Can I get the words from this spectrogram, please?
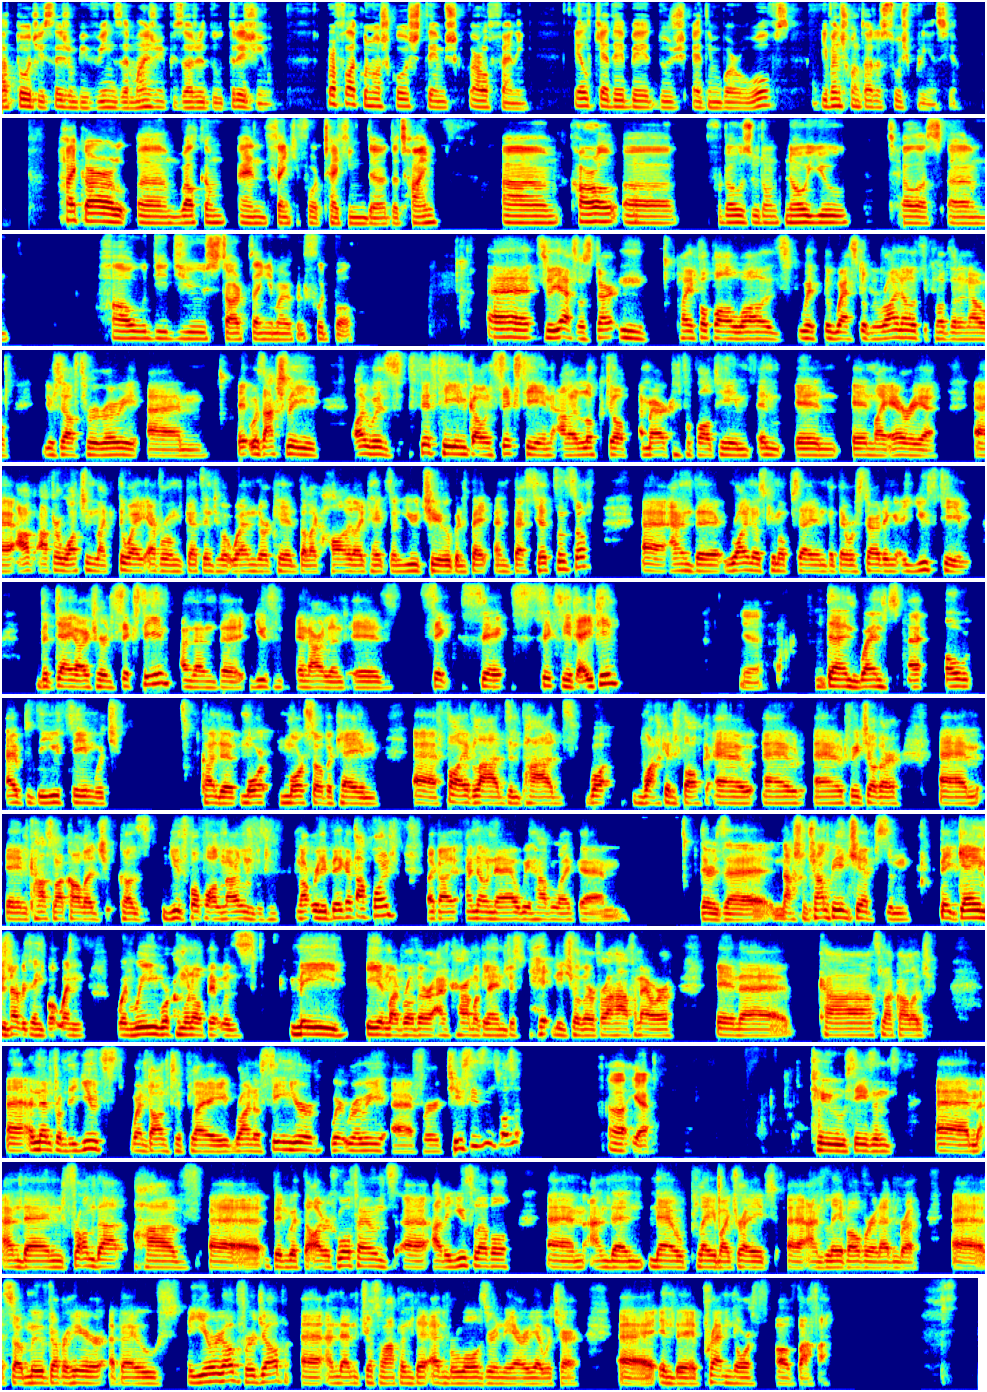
Olá a todos e sejam bem-vindos a mais um episódio do 3 em 1. Para falar connosco hoje temos Carl Fanning, ele que é DB dos Edinburgh Wolves e vai nos contar a sua experiência. Hi Carl, um, welcome and thank you for taking the, the time. Um, Carl, uh, for those who don't know you, tell us um, how did you start playing American football? Uh, so yeah, so starting playing football was with the West Dublin Rhinos, the club that I know yourself through Rui. Um, it was actually I was 15 going 16 and I looked up American football teams in in in my area. Uh, after watching like the way everyone gets into it when they're kids, the like highlight tapes on YouTube and, and best hits and stuff. Uh, and the Rhinos came up saying that they were starting a youth team the day I turned 16, and then the youth in Ireland is six, six, 16 to 18. Yeah. Then went uh, out of the youth team, which kind of more more so became uh, five lads in pads, what whacking fuck out out out to each other um, in Castleknock College because youth football in Ireland was not really big at that point. Like I, I know now we have like um, there's uh, national championships and big games and everything, but when when we were coming up, it was me, Ian, my brother, and Carl McGlynn just hitting each other for a half an hour in uh, Castleknock College. Uh, and then from the youths, went on to play Rhino Senior with Rui uh, for two seasons, was it? Uh, yeah. Two seasons. Um, and then from that, have uh, been with the Irish Wolfhounds uh, at a youth level, um, and then now play my trade uh, and live over in Edinburgh. Uh, so moved over here about a year ago for a job, uh, and then just so happened the Edinburgh Wolves are in the area, which are uh, in the Prem North of BAFA.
